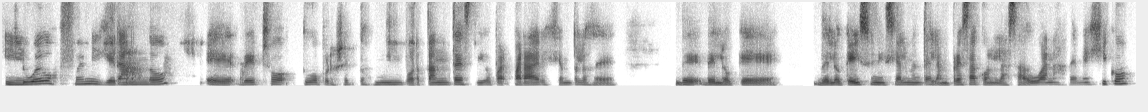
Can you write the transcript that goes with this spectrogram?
y luego fue migrando, eh, de hecho tuvo proyectos muy importantes, digo, para, dar ejemplos de, de, lo que, de lo que hizo inicialmente la empresa con las aduanas de México,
